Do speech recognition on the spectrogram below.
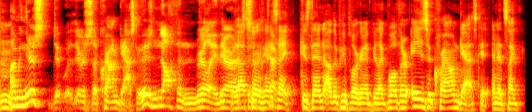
I mean, there's there's a crown gasket. There's nothing really there. That's what I was gonna gonna say, because then other people are gonna be like, "Well, there is a crown gasket," and it's like,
